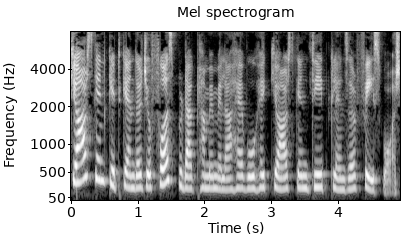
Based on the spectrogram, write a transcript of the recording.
क्योर स्किन किट के अंदर जो फ़र्स्ट प्रोडक्ट हमें मिला है, वो है Cure Skin deep cleanser face wash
